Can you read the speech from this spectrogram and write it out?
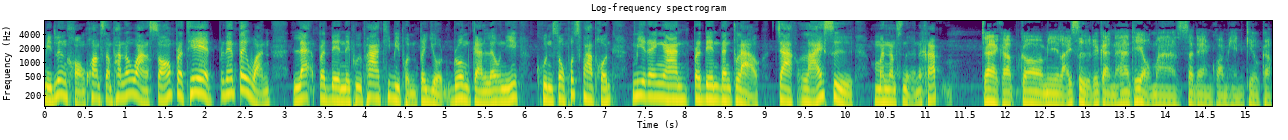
มีเรื่องของความสัมพันธ์ระหว่าง 2 ประเทศ ประเด็นไต้หวัน และประเด็นในภูมิภาคที่มีผลประโยชน์ร่วมกันแล้ววันนี้ คุณทรงพศภาผลมีรายงานประเด็นดังกล่าว จากหลายสื่อมานำเสนอนะครับ ใช่ครับ ก็มีหลายสื่อด้วยกันนะฮะที่ออกมาแสดงความเห็นเกี่ยวกับ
